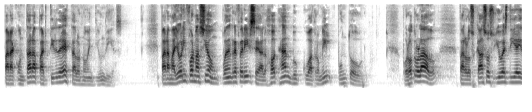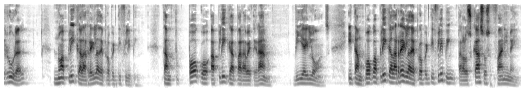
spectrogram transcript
para contar a partir de esta los 91 días. Para mayor información pueden referirse al Hot Handbook 4000.1. Por otro lado, para los casos USDA Rural, no aplica la regla de property flipping. Tampoco aplica para veteranos. VA Loans, y tampoco aplica la regla de property flipping para los casos Fannie Mae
